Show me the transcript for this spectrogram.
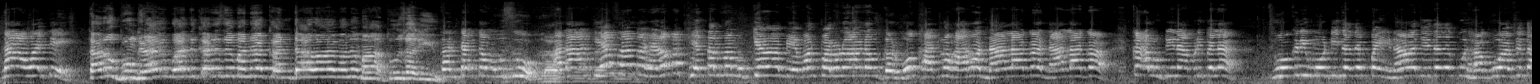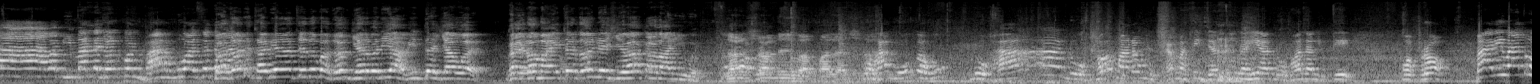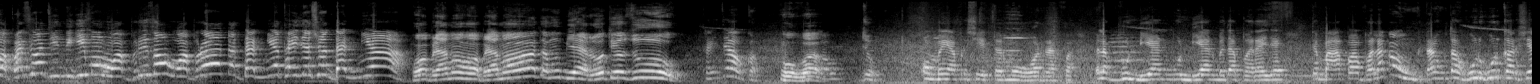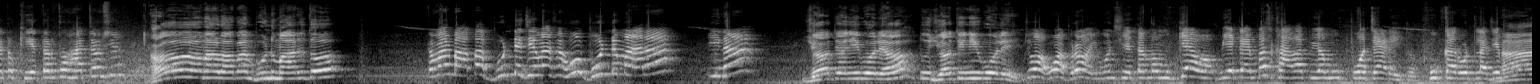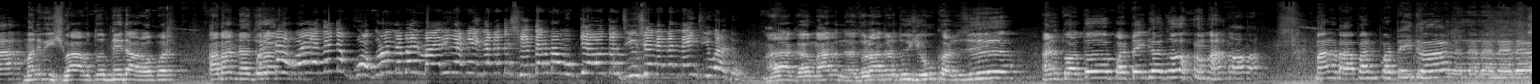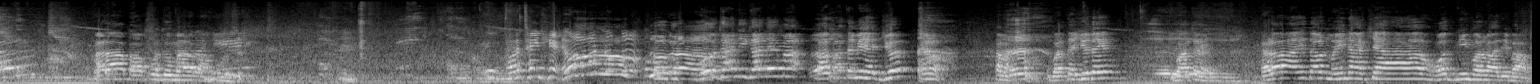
ના હોય તે. તારું ભૂંગરાયું બંધ કરે છે મને કંટાળો આવે મને માથું સર્યું કંટાળ તો હું છું. અને આ કેમ છે? તો હેડો કે ખેતરમાં મૂક્યા મહેમાન પરણાવવાનો ઘરમો ખાટલો હારો ના લાગે ના લાગે. કાલ ઉઠીને આપણી પેલા છોકરી મોટી થશે પહેણાવા જઈ થશે કોઈ હગુ આવશે તો આ બીમાર ને જોઈને કોઈ ભાર હગુ આવશે? તો બધો ઘેર બધી આવી જ દશા હોય. ગયરો માહિતર તો ને સેવા કરવાની હોય. લડશો નહીં બાપા લડશો હા મો કહું ડોહા ડોહો મારા મુઠામાંથી જતું નહીં આ ડોહાના લીધે હોભરો. મારી વાત હોભરશો? જિંદગીમાં હોભરી તો હોભરો? તો ધન્ય થઈ જશો ધન્ય. હોભળામાં હોભળામાં તમે બેરો થયો છું. થઈ જાવ કહો. ઓ વાહ. જો. અમે આપણે ખેતરમાં ઓવર રાખવા. પેલા ભૂંડિયા ને બધા ભરાઈ જાય. તે બાપા ભલા કહું ઊંઘતા? ઊંઘતા હુડ હુડ કરશે. તો ખેતર તો સાચવશે હા મારા બાપા ભૂંડ મારી તો. તમારા બાપા ભૂંડ જેવા છે. હું ભૂંડ મારા? ઈના? જો તે નહીં બોલે હો. તું જોતી નહીં બોલે. જો હું આપણો ઈવન ખેતરમાં મૂક્યા હો બે ટાઈમ બસ ખાવા પીવા હું પહોંચાડી તો ફૂકા રોટલા જે ના મને વિશ્વાસ આવતો જ નહીં તારો પર. અમાર નજરો પૈસા હોય તો તો ઘોઘરો દબાઈને મારી નાખે એના કરતા ખેતરમાં મૂક્યા હો તો જીવશે નકર નહીં જીવા દો મારા ઘર મારા નજરો આગળ તું એવું કરજે. અને તો તો પટાઈ ગયો તો. મારા બાપા મારા બાપાને પટાઈ દો. લા, લા, લા, લા, લા. મારા બાપો તો મારા બાપો તમે હેજો થઈ ગયો તે. અહીં મહિના આખ્યા હોદ નહીં ભરવા દે બાપ.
